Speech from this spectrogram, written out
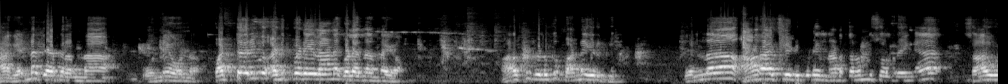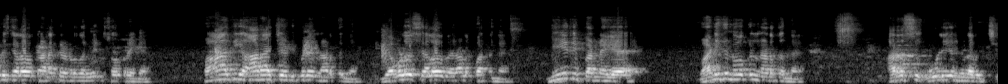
நாங்க என்ன கேட்கிறோம்னா ஒண்ணே ஒண்ணு. பட்டறிவு அடிப்படையிலான விலை நிர்ணயம். அரசுகளுக்கு பண்ணை இருக்கு. எல்லா ஆராய்ச்சி அடிப்படையில் நடத்தணும்னு சொல்றீங்க. சாகுபடி செலவு கணக்கிடுறதுன்னு சொல்றீங்க. பாதி ஆராய்ச்சி அடிப்படையில் நடத்துங்க. எவ்வளவு செலவு வேணாலும் பண்ணுங்க. நீதி பண்ணைய வணிக நோக்கில் நடத்துங்க. அரசு ஊழியர்களை வச்சு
